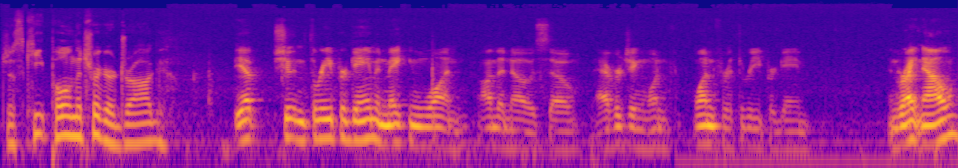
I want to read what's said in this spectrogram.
Just keep pulling the trigger, Drog. Yep, shooting three per game and making one on the nose, so averaging one one for three per game. And right now,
